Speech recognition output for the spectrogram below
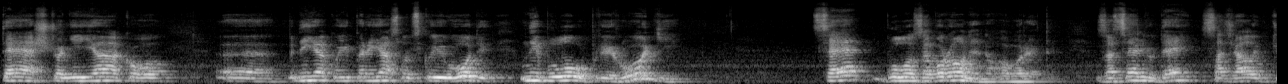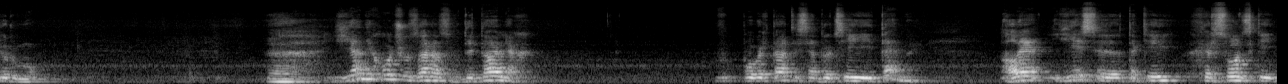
те, що ніякого, е, ніякої Переяславської угоди не було у природі, це було заборонено говорити. За це людей саджали в тюрму. Е, Я не хочу зараз в деталях повертатися до цієї теми, але є е, такий херсонський,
